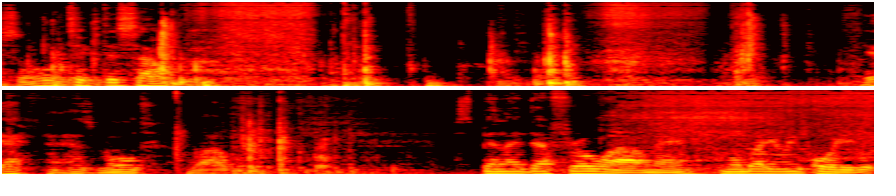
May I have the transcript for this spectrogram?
So we'll take this out. Yeah, it has mold. Wow. It's been like that for a while, man. Nobody reported it.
